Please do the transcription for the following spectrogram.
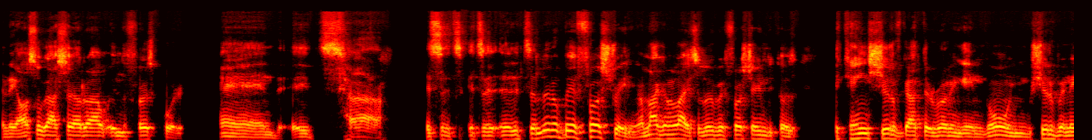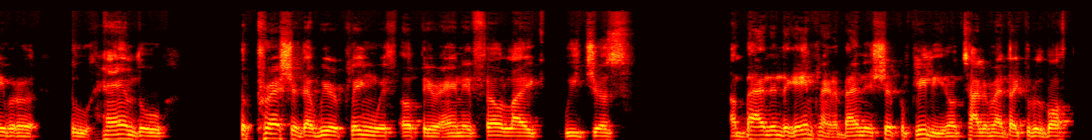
and they also got shut out in the first quarter. And it's uh, it's it's it's a it's a little bit frustrating. I'm not gonna lie, it's a little bit frustrating because the Canes should have got their running game going. We should have been able to to handle the pressure that we were playing with up there, and it felt like we just abandoned the game plan, abandoned ship completely. You know, Tyler Van Dyke threw the ball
